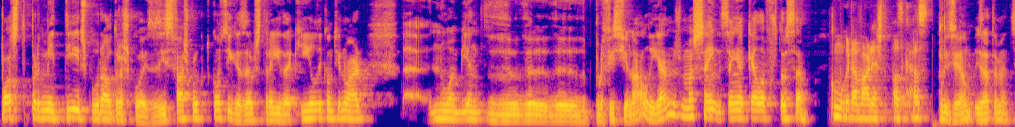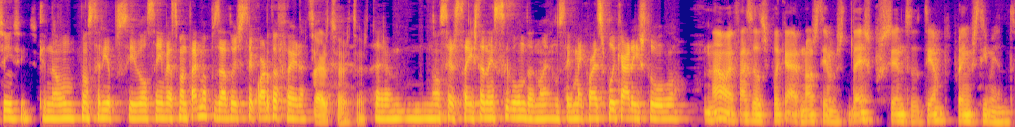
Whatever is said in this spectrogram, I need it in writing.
podes-te permitir explorar outras coisas. Isso faz com que tu consigas abstrair daquilo e continuar uh, no ambiente de, de, de, de profissional, digamos, mas sem, sem aquela frustração como gravar este podcast. Por exemplo, exatamente, sim, sim. Que não, não seria possível sem investment time, apesar de hoje ser quarta-feira. Certo, certo, certo. Um, não ser sexta nem segunda, não é? Não sei como é que vais explicar isto, Hugo. Não, é fácil de explicar. Nós temos 10% do tempo para investimento.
